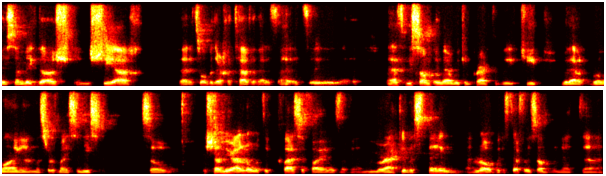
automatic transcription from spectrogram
Beis Hamikdash and Shiach, that it's all b'derech that it's, it's, it has to be something that we can practically keep without relying on the sort of Ma'aser So Shamir, I don't know what to classify it as like a miraculous thing. I don't know, but it's definitely something that uh,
